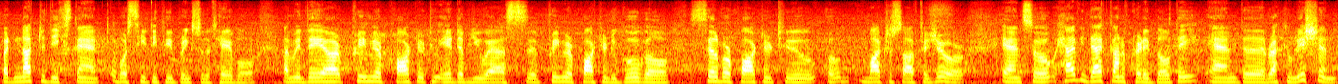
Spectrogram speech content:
but not to the extent of what CTP brings to the table. I mean, they are premier partner to AWS, premier partner to Google, silver partner to uh, Microsoft Azure. And so having that kind of credibility and the recognition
